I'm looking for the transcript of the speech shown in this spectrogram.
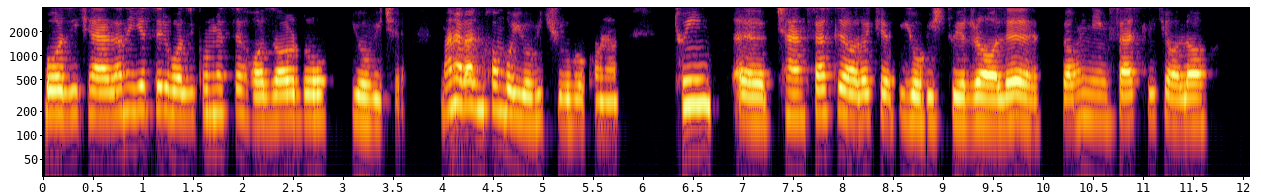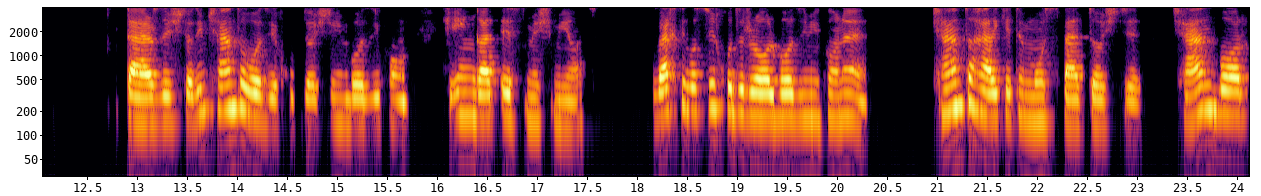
بازی کردن یه سری بازیکن مثل هازارد و یوویچه. من اول می‌خوام با یوویچ شروع بکنم. تو این چند فصل حالا که یوویچ توی راله و اون نیم فصلی که حالا قرضش دادیم چند تا بازی خوب داشته این بازی کن که اینقدر اسمش میاد. وقتی واسه خود رال بازی می‌کنه چند تا حرکت مثبت داشته. چند بار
